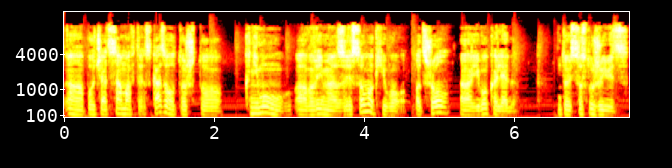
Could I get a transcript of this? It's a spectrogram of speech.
э, получается, сам автор рассказывал то, что к нему во время зарисовок его подшел его коллега ну, то есть сослуживец,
